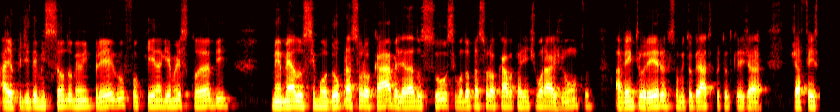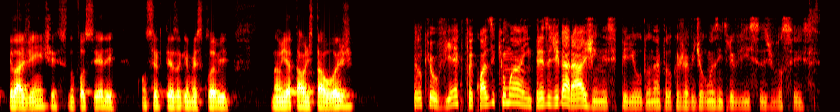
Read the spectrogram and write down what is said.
Aí eu pedi demissão do meu emprego, foquei na Gamers Club. Memelo se mudou para Sorocaba, ele é lá do Sul, se mudou para Sorocaba para a gente morar junto. Aventureiro, sou muito grato por tudo que ele já, já fez pela gente. Se não fosse ele, com certeza a Gamers Club não ia estar onde está hoje pelo que eu vi, é foi quase que uma empresa de garagem nesse período, né? Pelo que eu já vi de algumas entrevistas de vocês.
